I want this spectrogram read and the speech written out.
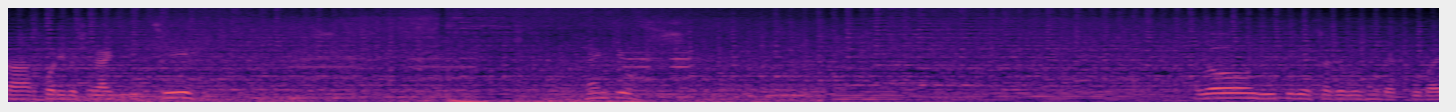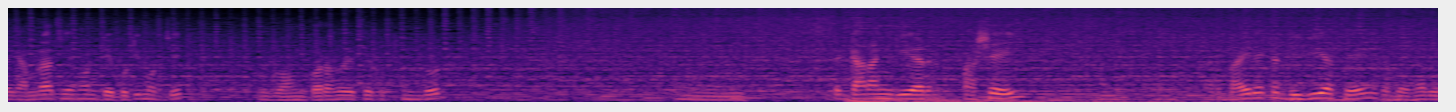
চমৎকার পরিবেশে রাইড দিচ্ছি। থ্যাংক ইউ হ্যালো ইউটিউব এসে বলছেন দেখব ভাই, আমরা আছি এখন ডেপুটি মসজিদ। রং করা হয়েছে খুব সুন্দর। গারাঙ্গিয়ার পাশেই। আর বাইরে একটা ডিগি আছে, এটা দেখাবো।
